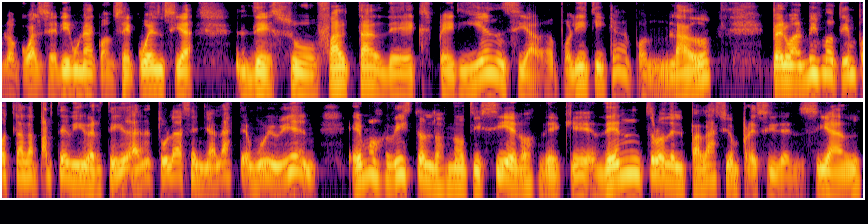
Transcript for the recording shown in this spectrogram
lo cual sería una consecuencia de su falta de experiencia política, por un lado, pero al mismo tiempo está la parte divertida, ¿eh? tú la señalaste muy bien. Hemos visto en los noticieros de que dentro del Palacio Presidencial,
